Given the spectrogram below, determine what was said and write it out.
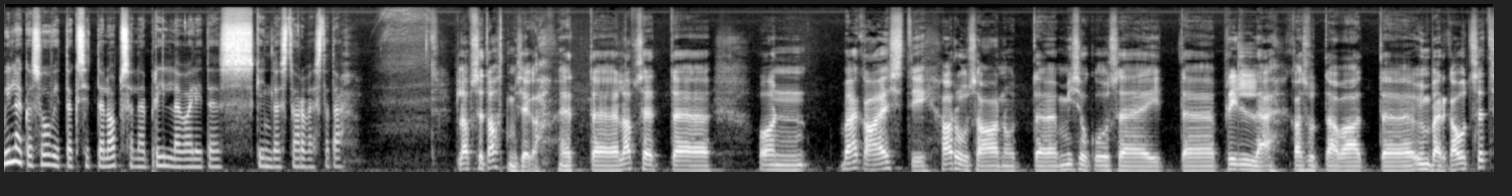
millega soovitaksite lapsele prille valides kindlasti arvestada? lapse tahtmisega, et äh, lapsed äh, on väga hästi aru saanud, missuguseid prille kasutavad ümberkaudsed,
